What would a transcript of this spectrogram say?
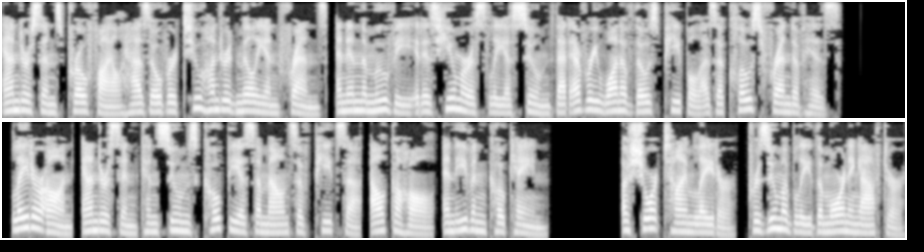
Anderson's profile has over 200 million friends, and in the movie it is humorously assumed that every one of those people is a close friend of his. Later on, Anderson consumes copious amounts of pizza, alcohol, and even cocaine. A short time later, presumably the morning after,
